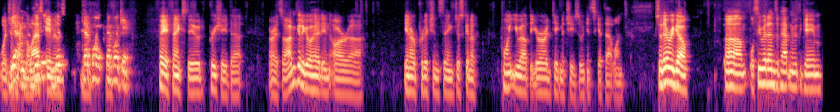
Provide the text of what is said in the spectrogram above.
What just yeah, in the last game? It was, 10 point 10 point game. Hey, thanks, dude. Appreciate that. All right, so I'm gonna go ahead in our uh in our predictions thing. Just gonna point you out that you're already taking the Chiefs, so we can skip that one. So there we go. Um, we'll see what ends up happening with the game.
